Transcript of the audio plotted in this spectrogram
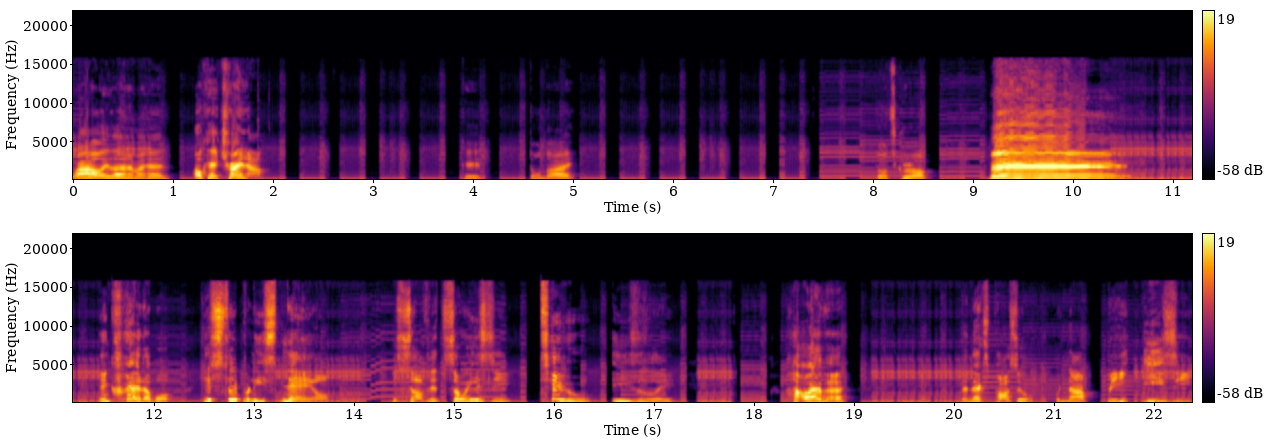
Wow, it landed on my head. Okay, try now. Okay, don't die. Don't screw up. Eh! Incredible! You slippery snail! You solved it so easy. Too easily. However, the next puzzle would not be easy.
